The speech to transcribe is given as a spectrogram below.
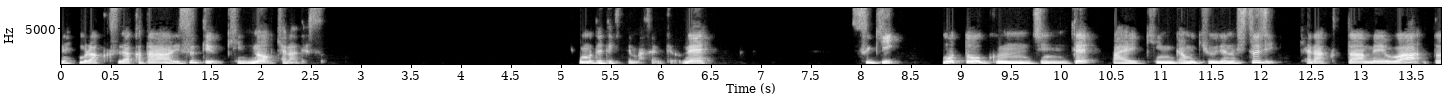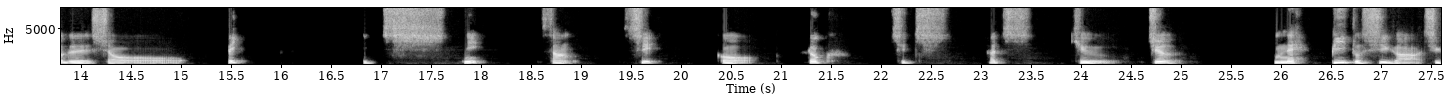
ね、モラクセラ・カタラーリスっていう金のキャラです。これも出てきてませんけどね。次。元軍人でバイキンガム宮殿の執事。キャラクター名はどれでしょう？はい。1、2、3、4、5、6、7、8、9、10。ね、B と C が違う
